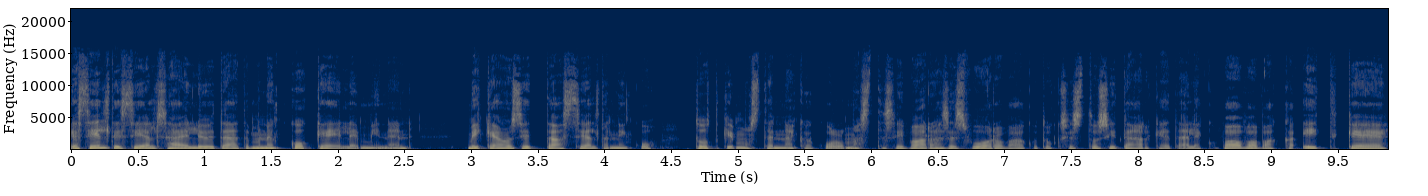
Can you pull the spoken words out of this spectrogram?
ja silti siellä säilyy tämä tämmöinen kokeileminen – mikä on sitten taas sieltä niin kuin tutkimusten näkökulmasta siinä varhaisessa vuorovaikutuksessa tosi tärkeää. Eli kun vauva vaikka itkee,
